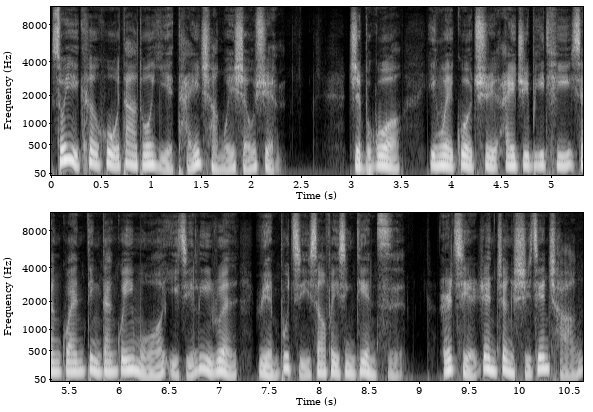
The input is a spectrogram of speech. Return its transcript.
所以客户大多以台厂为首选，只不过因为过去 IGBT 相关订单规模以及利润远不及消费性电子，而且认证时间长，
